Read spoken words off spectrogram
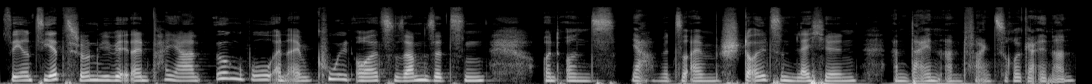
sehe uns jetzt schon, wie wir in ein paar Jahren irgendwo an einem coolen Ort zusammensitzen und uns, ja, mit so einem stolzen Lächeln an deinen Anfang zurückerinnern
